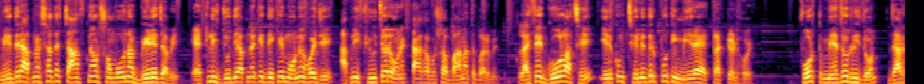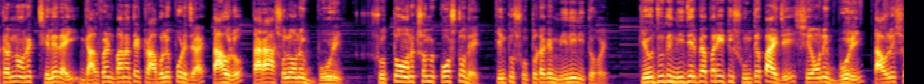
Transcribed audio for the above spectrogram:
মেয়েদের আপনার সাথে চান্স নেওয়ার সম্ভাবনা বেড়ে যাবে। অ্যাটলিস্ট যদি আপনাকে দেখে মনে হয় যে, আপনি ফিউচারে অনেক টাকা পয়সা বানাতে পারবেন। লাইফে গোল আছে, এরকম ছেলেদের প্রতি মেয়েরা অ্যাট্রাক্টেড হয়। ফোর্থ মেজর রিজন, যার কারণে অনেক ছেলেরাই গার্লফ্রেন্ড বানাতে ট্রাবলে পড়ে যায়, তা হলো তারা আসলে অনেক বোরিং সত্য অনেক সময় কষ্ট দেয়, কিন্তু সত্যটাকে মেনে নিতে হয়। কেউ যদি নিজের ব্যাপারে এটি শুনতে পায় যে সে অনেক বোরিং তাহলে সে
